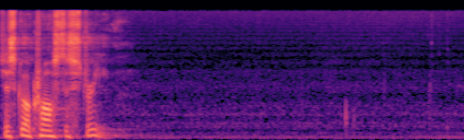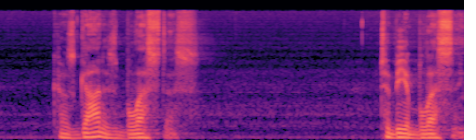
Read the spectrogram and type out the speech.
just go across the street? Because God has blessed us to be a blessing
